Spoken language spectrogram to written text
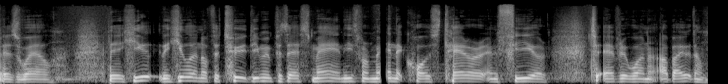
as well. The, heal, the healing of the two demon possessed men, these were men that caused terror and fear to everyone about them.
